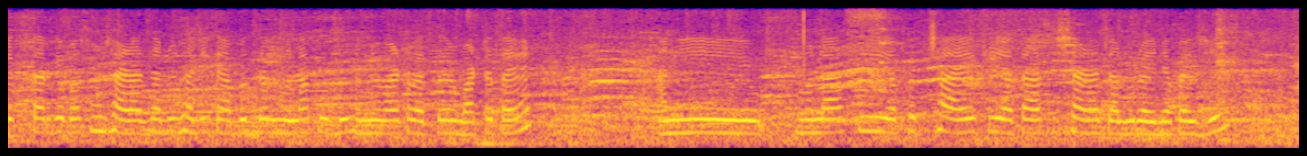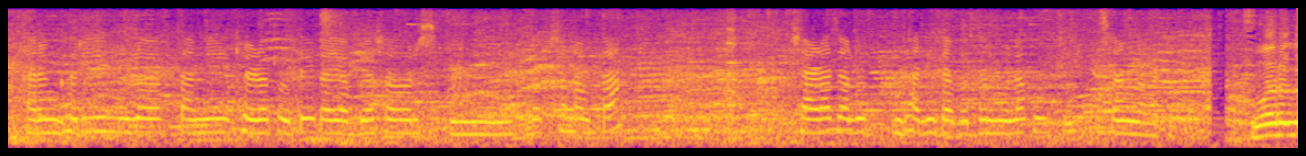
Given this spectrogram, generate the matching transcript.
एक तारखेपासून शाळा चालू झाली त्याबद्दल मला खूप धन्यवाद वाट वाटत आहे. आणि मला अशी अपेक्षा आहे की आता अशी शाळा चालू राहिल्या पाहिजे. कारण घरी मुलं असताना खेळत होते काही अभ्यासावर लक्ष नव्हता. शाळा चालू झाली त्याबद्दल मला खूप चांगलं वाटतं वर्ग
